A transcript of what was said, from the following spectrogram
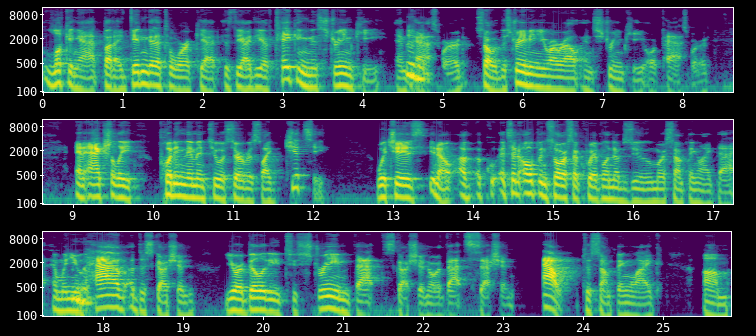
looking at, but I didn't get it to work yet, is the idea of taking the stream key and Mhm. password. So the streaming URL and stream key or password, and actually putting them into a service like Jitsi, which is, you know, a, a- it's an open source equivalent of Zoom or something like that. And when you Mhm. have a discussion, your ability to stream that discussion or that session out to something like um,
